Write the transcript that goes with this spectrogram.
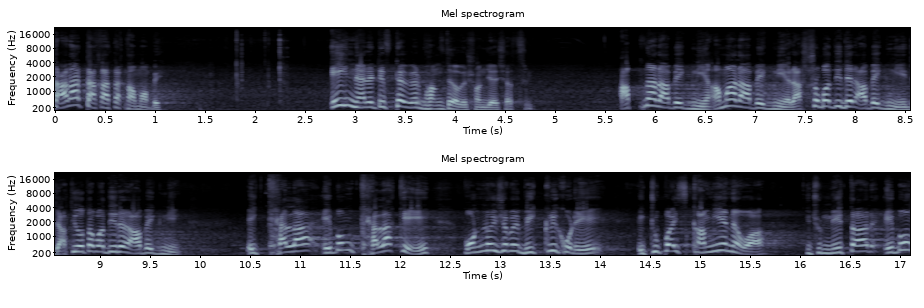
তারা টাকাটা কামাবে। এই ন্যারেটিভটা এবার ভাঙতে হবে সঞ্জয় শাস্ত্রী। আপনার আবেগ নিয়ে, আমার আবেগ নিয়ে, রাষ্ট্রবাদীদের আবেগ নিয়ে, জাতীয়তাবাদীদের আবেগ নিয়ে, এই খেলা এবং খেলাকে পণ্য হিসেবে বিক্রি করে এই টুপাইস কামিয়ে নেওয়া কিছু নেতার এবং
